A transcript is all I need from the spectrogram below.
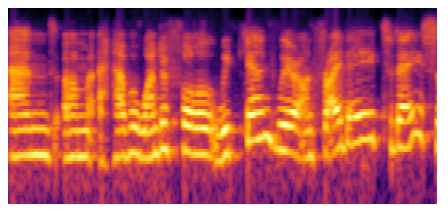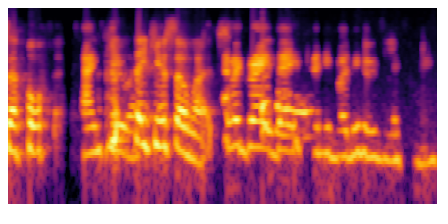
and um, have a wonderful weekend. We're on Friday today, so thank you. thank you so much. Have a great day, anybody who's listening.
